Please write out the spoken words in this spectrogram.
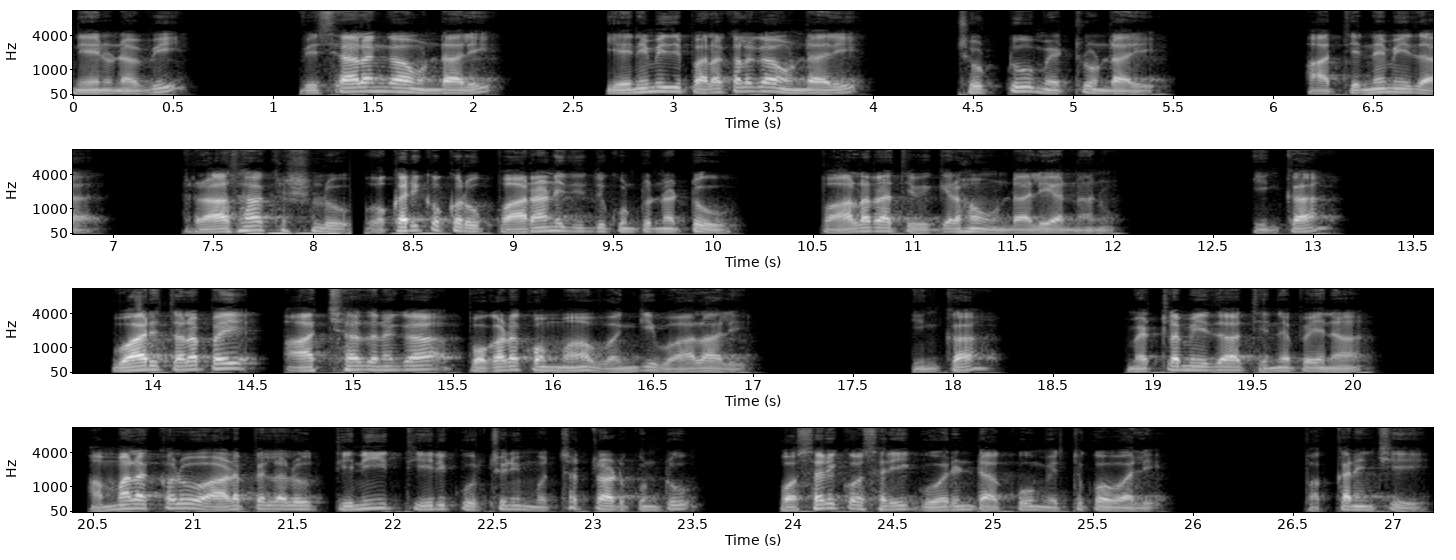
నేను నవ్వి విశాలంగా ఉండాలి ఎనిమిది పలకలుగా ఉండాలి చుట్టూ మెట్లుండాలి. ఆ తిన్నె మీద రాధాకృష్ణులు ఒకరికొకరు పారాణి దిద్దుకుంటున్నట్టు పాలరాతి విగ్రహం ఉండాలి అన్నాను. ఇంకా వారి తలపై ఆచ్ఛాదనగా పొగడకొమ్మ వంగి వాలాలి. ఇంకా మెట్ల మీద అమ్మలక్కలు ఆడపిల్లలు తిని తీరి కూర్చుని ముచ్చట్లాడుకుంటూ కొసరికొసరి గోరింటాకు మెత్తుకోవాలి. పక్కనుంచి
